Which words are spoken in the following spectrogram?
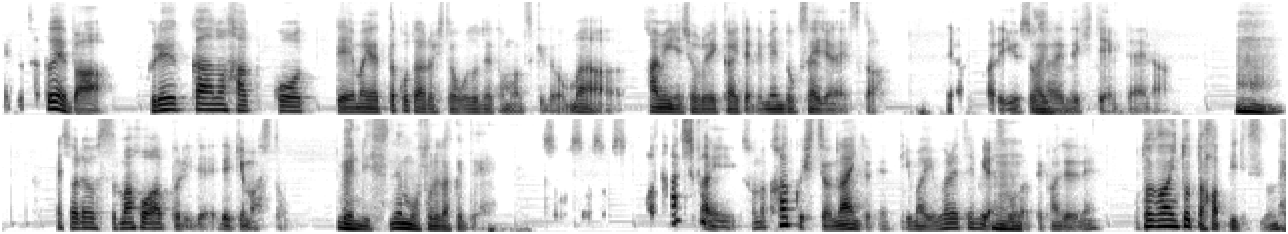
えっと例えば、クレカの発行って、まあ、やったことある人はご存知だと思うんですけど、まあ、紙に書類書いたりめんどくさいじゃないですか。で、後から郵送されてきてみたいな。うん。でそれをスマホアプリでできますと。便利ですね。もうそれだけで。そうそうそうそう。まあ確かに、そんな書く必要ないよねって今言われてみればそうだって感じでね。お互いにとってハッピーですよね。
